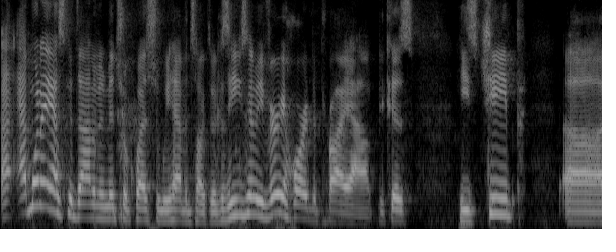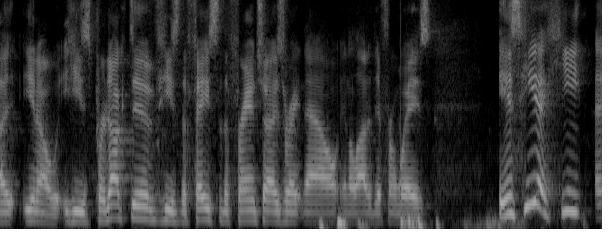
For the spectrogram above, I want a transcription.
I, I want to ask a Donovan Mitchell question we haven't talked about because he's going to be very hard to pry out because he's cheap. Uh, you know, he's productive. He's the face of the franchise right now in a lot of different ways. Is he a Heat, uh,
